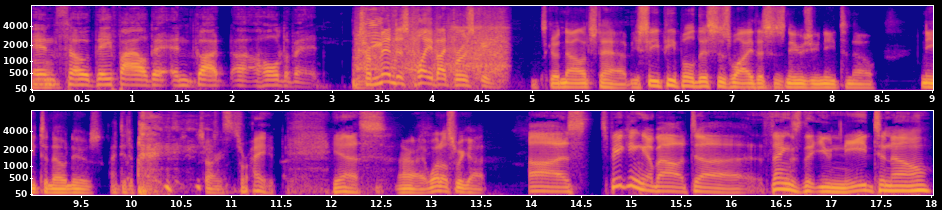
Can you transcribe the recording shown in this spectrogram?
and so they filed it and got uh, a hold of it. Tremendous play by Brewski. It's good knowledge to have. You see, people, this is why this is news you need to know. Need to know news. I did it. Sorry. That's right. Yes. All right. What else we got? Uh, speaking about uh, things that you need to know,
